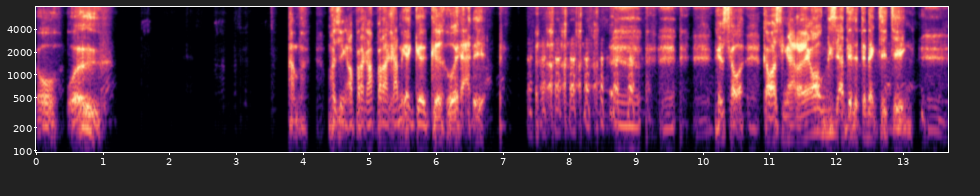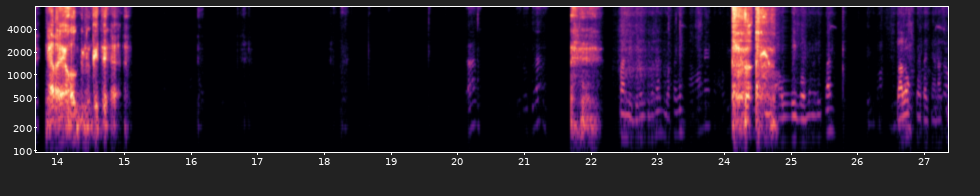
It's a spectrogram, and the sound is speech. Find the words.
Oh, wah. Apa, Masih ngaprak-aprakan kayak keke we adik. So, kawas ngareog sih ati tidak cicing. Ngareog nu gitu. Bapaknya. Awi ngomong Ipan. Balok katanya nasi.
